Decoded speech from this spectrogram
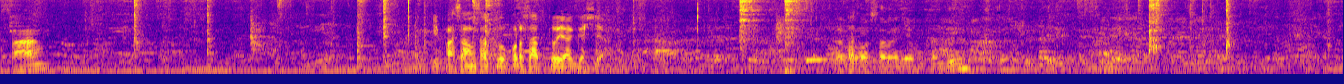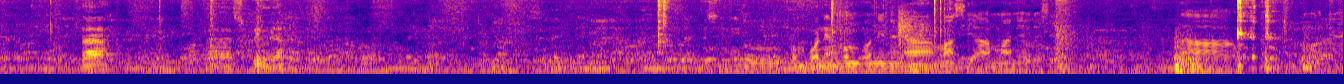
Pasang. Dipasang satu persatu ya guys ya. Nah, masalahnya bukan di sini. Kita nah, spill ya. Di sini. Tuh komponen-komponennya masih aman ya guys ya. Nah, goreng.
